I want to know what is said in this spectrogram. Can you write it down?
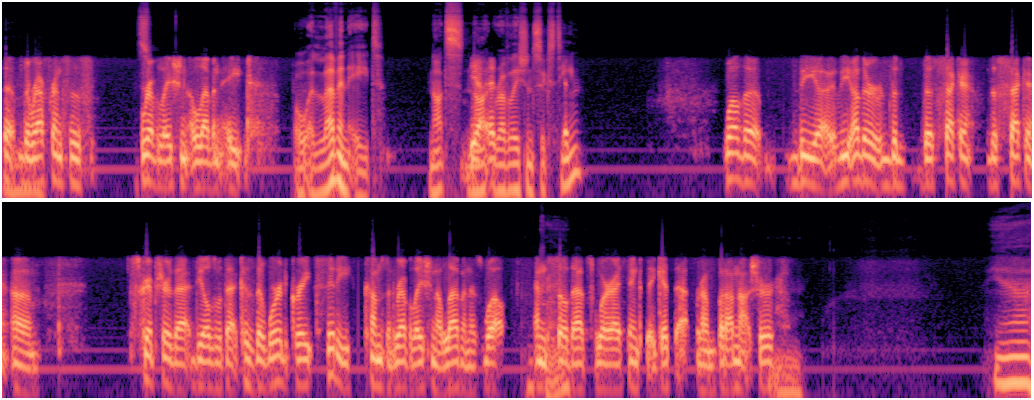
The the reference is Revelation eleven eight. Oh, 11.8, not, Yeah, not it- Revelation 16? Well, the the uh, the other the the second the second um, scripture that deals with that because the word great city comes in Revelation 11 as well, and so that's where I think they get that from, but I'm not sure. Yeah,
